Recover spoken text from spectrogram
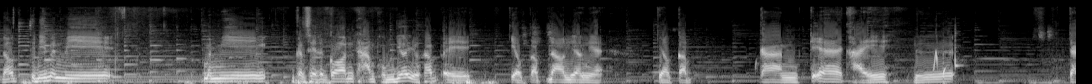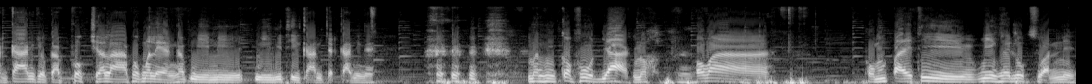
แล้วทีนี้มันมีมันมีเกษตรกรถามผมเยอะอยู่ครับไอเกี่ยวกับดาวเรืองเนี่ย เกี่ยวกับการแก้ไขหรือ จัดการเกี่ยวกับพวกเชื้อราพวกแมลงครับ มีมีมีวิธีการจัดการยังไง มันก็พูดยากเนาะอืม เพราะว่า ผมไปที่วิ่งให้ลูกสวนนี่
